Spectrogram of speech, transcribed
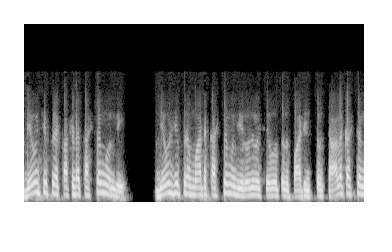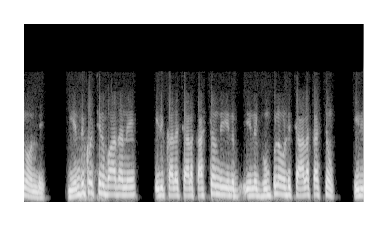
దేవుడు చెప్పిన కట్టడ కష్టంగా ఉంది. దేవుడు చెప్పిన మాట కష్టంగా ఉంది. ఈ రోజులో సేవకులు పాటించడం చాలా కష్టంగా ఉంది. ఎందుకు వచ్చిన బాధ ఇది కల చాలా కష్టం ఉంది. వీళ్ళు వీళ్ళ గుంపులో ఉంటే చాలా కష్టం. ఇది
